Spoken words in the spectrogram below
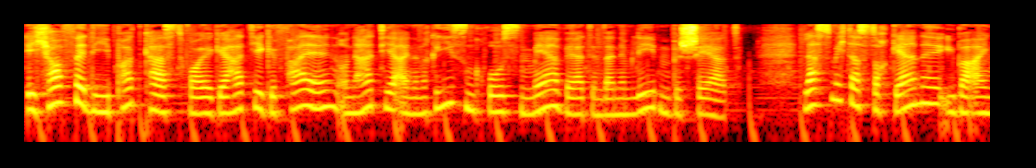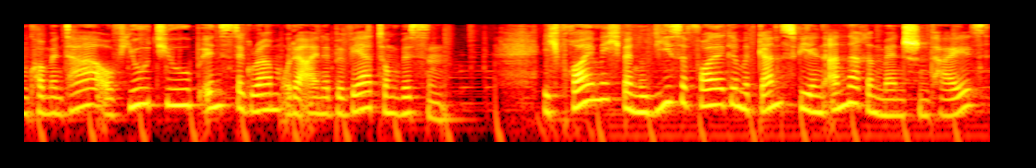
Ich hoffe, die Podcast-Folge hat dir gefallen und hat dir einen riesengroßen Mehrwert in deinem Leben beschert. Lass mich das doch gerne über einen Kommentar auf YouTube, Instagram oder eine Bewertung wissen. Ich freue mich, wenn du diese Folge mit ganz vielen anderen Menschen teilst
